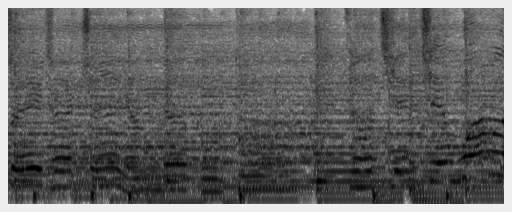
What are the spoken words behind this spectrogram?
随着这样的孤独，他渐渐忘了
